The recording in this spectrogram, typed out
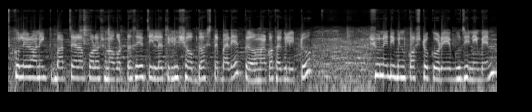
স্কুলের অনেক বাচ্চারা পড়াশোনা করতেছে, চিল্লাচিল্লি শব্দ আসতে পারে, তো আমার কথাগুলি একটু শুনে দিবেন কষ্ট করে বুঝে নেবেন।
